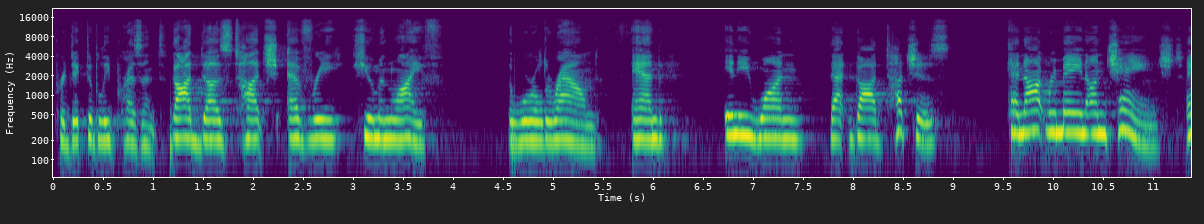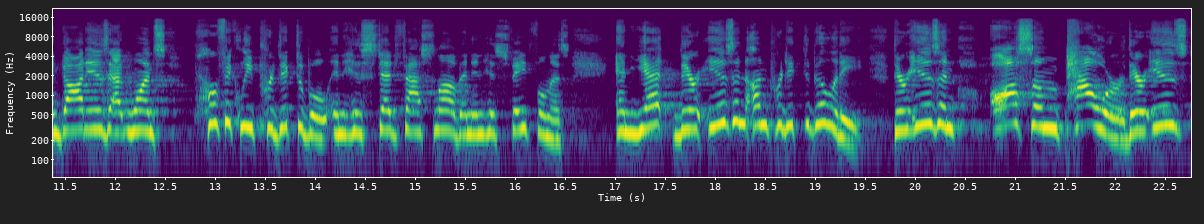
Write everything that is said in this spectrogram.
predictably present. God does touch every human life, the world around, and anyone that God touches cannot remain unchanged. And God is at once perfectly predictable in his steadfast love and in his faithfulness. And yet there is an unpredictability. There is an awesome power. There is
